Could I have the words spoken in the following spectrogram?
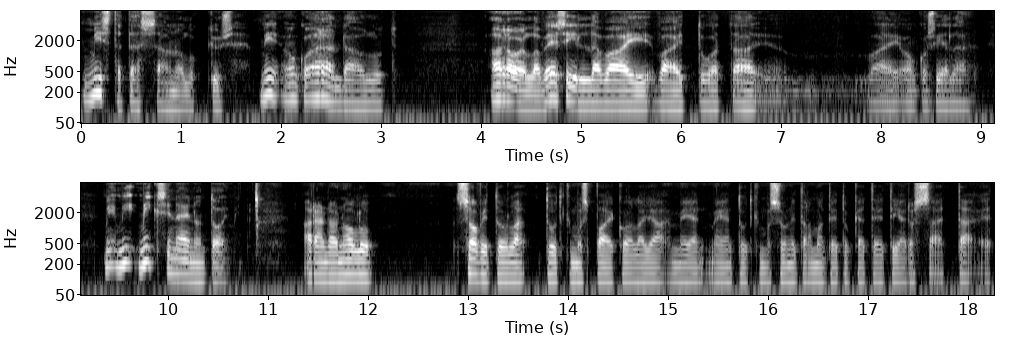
mistä tässä on ollut kyse? Mi- Onko Aranda ollut aroilla vesillä vai, vai, tuota, vai onko siellä, mi- mi- miksi näin on toimittu? Aranda on ollut sovituilla tutkimuspaikoilla ja meidän, meidän tutkimussuunnitelma on etukäteen tiedossa, että et,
